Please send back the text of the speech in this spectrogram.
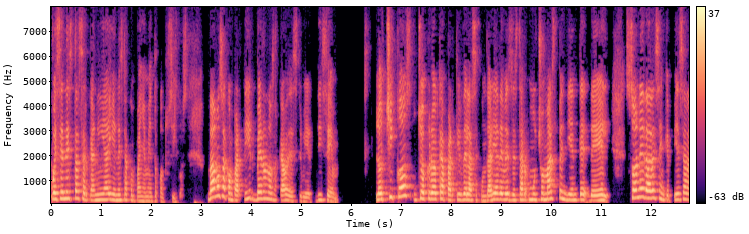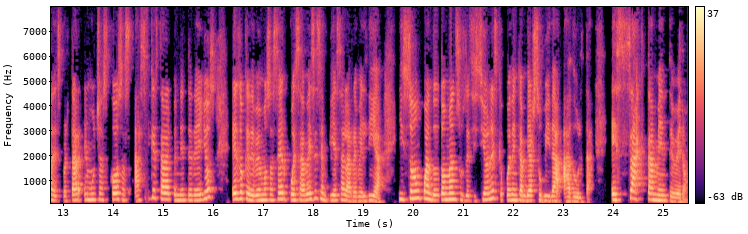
pues en esta cercanía y en este acompañamiento con tus hijos. Vamos a compartir, Vero nos acaba de escribir, dice, los chicos, yo creo que a partir de la secundaria debes de estar mucho más pendiente de él. Son edades en que empiezan a despertar en muchas cosas, así que estar al pendiente de ellos es lo que debemos hacer, pues a veces empieza la rebeldía y son cuando toman sus decisiones que pueden cambiar su vida adulta. Exactamente, Vero.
